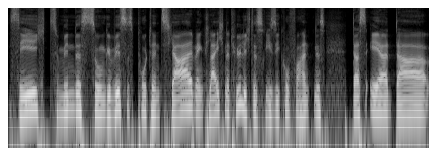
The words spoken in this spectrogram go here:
sehe ich zumindest so ein gewisses Potenzial, wenngleich natürlich das Risiko vorhanden ist, dass er da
